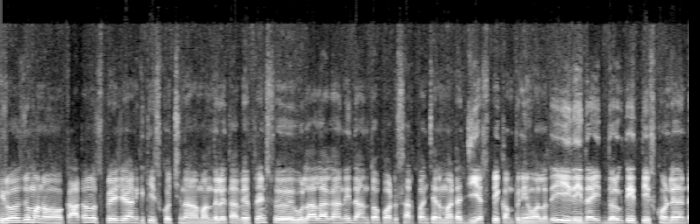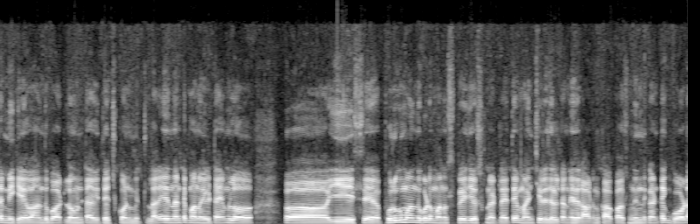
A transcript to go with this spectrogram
ఈరోజు మనం కాటన్లో స్ప్రే చేయడానికి తీసుకొచ్చిన మందులు అయితే అవే ఫ్రెండ్స్. ఉలాలా కానీ దాంతోపాటు సర్పంచ్ అనమాట జిఎస్పి కంపెనీ వాళ్ళది. ఇది ఇది దొరికితే ఇది తీసుకోండి లేదంటే మీకు ఏవో అందుబాటులో ఉంటే అవి తెచ్చుకోండి మిత్రులారా. ఏంటంటే మనం ఈ టైంలో ఈ సే- పురుగు మందు కూడా మనం స్ప్రే చేసుకున్నట్లయితే మంచి రిజల్ట్ అనేది రావడానికి అవకాశం ఉంది. ఎందుకంటే గోడ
